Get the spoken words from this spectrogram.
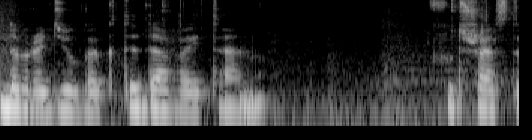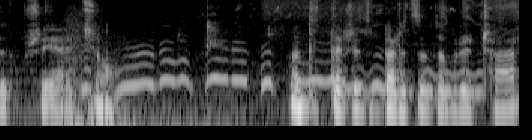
Dobra, dziubek, ty dawaj ten futrzastych przyjaciół. No to też jest bardzo dobry czar.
